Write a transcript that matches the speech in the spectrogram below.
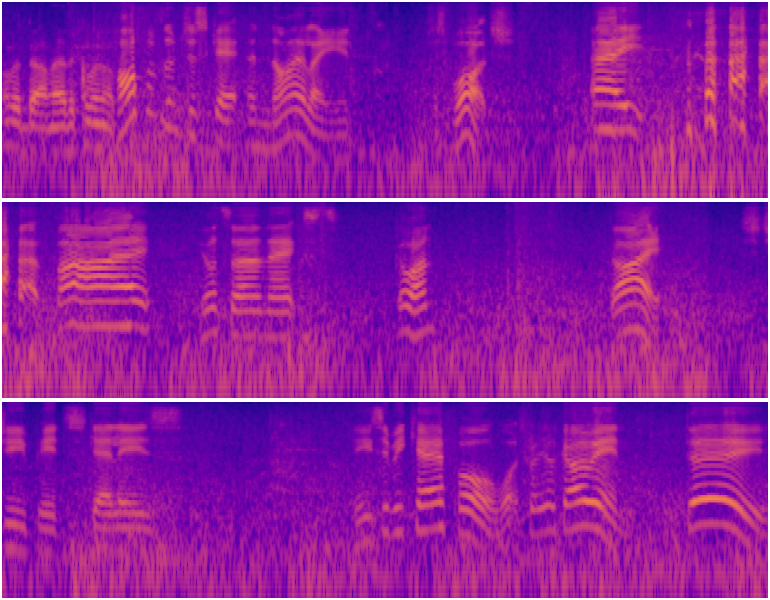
Oh, they're down there, they're coming up. Half of them just get annihilated. Just watch. Hey! Bye! Your turn next. Go on. Die! Stupid skellies. Need to be careful. Watch where you're going. Dude!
